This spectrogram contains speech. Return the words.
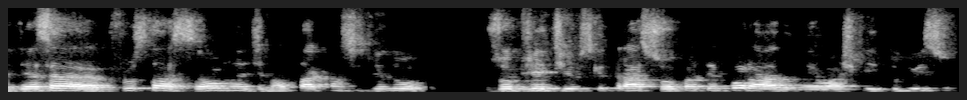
dessa frustração né, de não estar tá conseguindo os objetivos que traçou para a temporada. Né? Eu acho que tudo isso,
